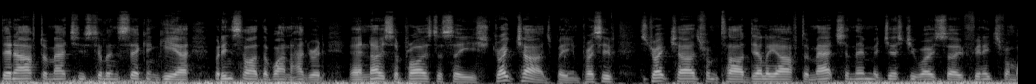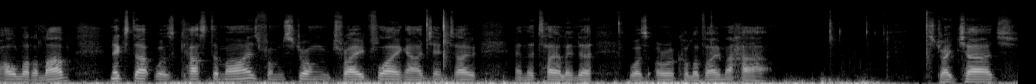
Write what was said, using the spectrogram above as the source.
Then after match, he's still in second gear, but inside the 100. And no surprise to see straight charge be impressive. Straight charge from Tardelli after match, and then Majestuoso Phoenix from a Whole Lot of Love. Next up was Customised from Strong Trade, Flying Argento, and the tail ender was Oracle of Omaha. Straight charge.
